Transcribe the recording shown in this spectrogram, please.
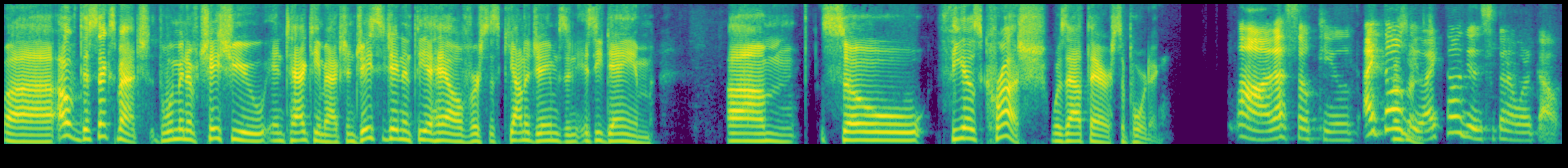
uh, oh, this next match, the women of Chase U in tag team action, JC Jane and Thea Hale versus Kiana James and Izzy Dame. Um, so Thea's crush was out there supporting. Oh, that's so cute. I told you. nice. I told you it's gonna work out.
